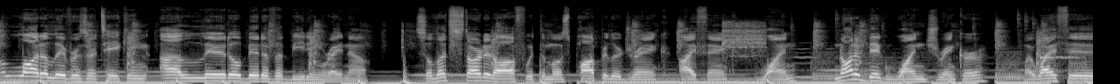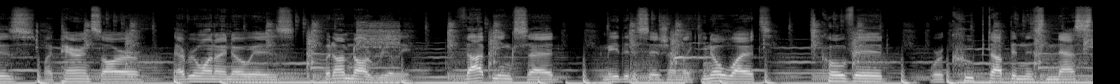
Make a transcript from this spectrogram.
A lot of livers are taking a little bit of a beating right now. So, let's start it off with the most popular drink, I think wine. Not a big wine drinker. My wife is, my parents are, everyone I know is, but I'm not really. That being said, I made the decision. I'm like, you know what? It's COVID. We're cooped up in this nest.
